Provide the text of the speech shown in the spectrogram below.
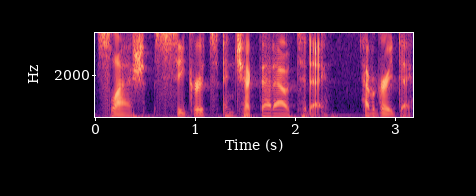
slash secrets and check that out today. Have a great day.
